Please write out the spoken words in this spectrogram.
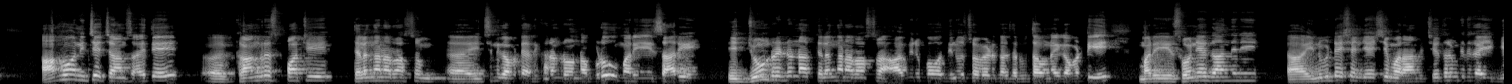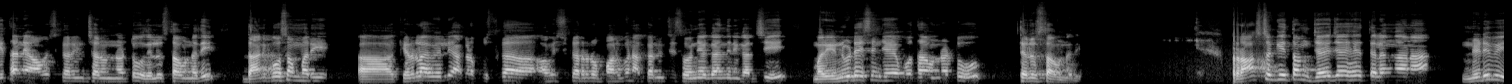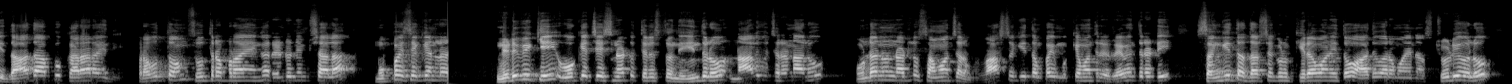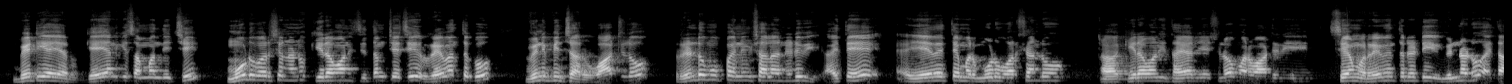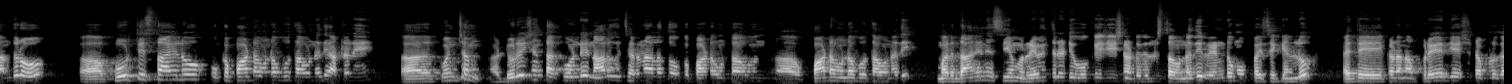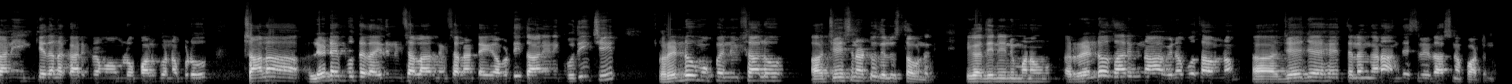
ఆహ్వానించే ఛాన్స్. అయితే కాంగ్రెస్ పార్టీ తెలంగాణ రాష్ట్రం ఇచ్చింది కాబట్టి అధికారంలో ఉన్నప్పుడు మరి ఈసారి ఈ జూన్ రెండున తెలంగాణ రాష్ట్ర ఆవిర్భావ దినోత్సవ వేడుకలు జరుగుతూ ఉన్నాయి కాబట్టి మరి సోనియా గాంధీని ఇన్విటేషన్ చేసి మరి ఆమె చేతుల మీదుగా ఈ గీతాన్ని ఆవిష్కరించనున్నట్టు తెలుస్తూ ఉన్నది. దానికోసం మరి కేరళ వెళ్ళి అక్కడ పుస్తక ఆవిష్కరణలో పాల్గొని అక్కడ నుంచి సోనియా గాంధీని కలిసి మరి ఇన్విటేషన్ చేయబోతా ఉన్నట్టు తెలుస్తా ఉన్నది. రాష్ట్ర గీతం జయ జయ హే తెలంగాణ నిడివి దాదాపు ఖరారైంది. ప్రభుత్వం సూత్రప్రాయంగా రెండు నిమిషాల ముప్పై సెకండ్ల నిడివికి ఓకే చేసినట్టు తెలుస్తుంది. ఇందులో నాలుగు చరణాలు ఉండనున్నట్లు సమాచారం. రాష్ట్ర గీతంపై ముఖ్యమంత్రి రేవంత్ రెడ్డి సంగీత దర్శకుడు కిరవాణితో ఆదివారం ఆయన స్టూడియోలో భేటీ అయ్యారు. గేయానికి సంబంధించి మూడు వర్షన్లను కీరవాణి సిద్ధం చేసి రేవంత్కు వినిపించారు. వాటిలో రెండు ముప్పై నిమిషాల నిడివి. అయితే ఏదైతే మరి మూడు వర్షన్లు కీరవాణి తయారు చేసినో మరి వాటిని సీఎం రేవంత్ రెడ్డి విన్నాడు. అయితే అందులో పూర్తి స్థాయిలో ఒక పాట ఉండబోతా ఉన్నది. అట్లనే కొంచెం డ్యూరేషన్ తక్కువ ఉండి నాలుగు చరణాలతో ఒక పాట ఉంటా పాట ఉండబోతా ఉన్నది. మరి దానిని సీఎం రేవంత్ రెడ్డి ఓకే చేసినట్టు తెలుస్తా ఉన్నది. రెండు ముప్పై సెకండ్లు అయితే ఇక్కడ నా ప్రేయర్ చేసేటప్పుడు కానీ ఇంకేదైనా కార్యక్రమంలో పాల్గొన్నప్పుడు చాలా లేట్ అయిపోతుంది. ఐదు నిమిషాలు ఆరు నిమిషాలు అంటే కాబట్టి దానిని కుదించి రెండు ముప్పై నిమిషాలు చేసినట్టు తెలుస్తా ఉన్నది. ఇక దీనిని మనం రెండో తారీఖున వినబోతా ఉన్నాం. జయ జయ హే తెలంగాణ అందేశ్రీ రాసిన పాటను.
